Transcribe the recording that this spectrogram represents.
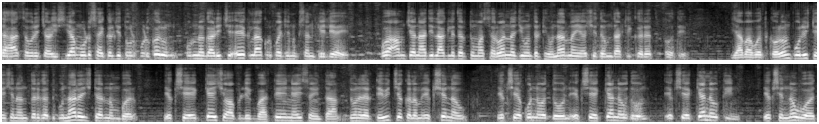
दहा चौवेचाळीस या मोटरसायकलची तोडफोड करून पूर्ण गाडीचे एक लाख रुपयाचे नुकसान केले आहे व आमच्या नादी लागले तर तुम्हा सर्वांना जिवंत ठेवणार नाही अशी दमदाटी करत होते. याबाबत कळवण पोलीस स्टेशन अंतर्गत गुन्हा रजिस्टर नंबर एकशे एक्क्याऐंशी ऑब्लिक भारतीय न्याय संहिता दोन हजार तेवीसचे कलम एकशे नऊ एकशे एकोणनव्वद दोन एकशे एक्क्याण्णव दोन एकशे एक्क्याण्णव तीन एकशे नव्वद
